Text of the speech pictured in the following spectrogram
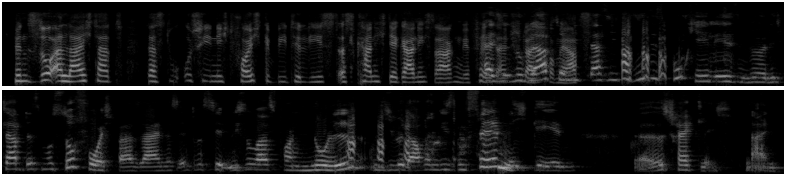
Ich bin so erleichtert, dass du Uschi nicht Feuchtgebiete liest. Das kann ich dir gar nicht sagen. Mir fällt Also ein du Stein glaubst Herzen. nicht, dass ich dieses Buch je lesen würde. Ich glaube, das muss so furchtbar sein. Das interessiert mich sowas von null. Und ich würde auch in diesen Film nicht gehen. Das ist schrecklich. Nein.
